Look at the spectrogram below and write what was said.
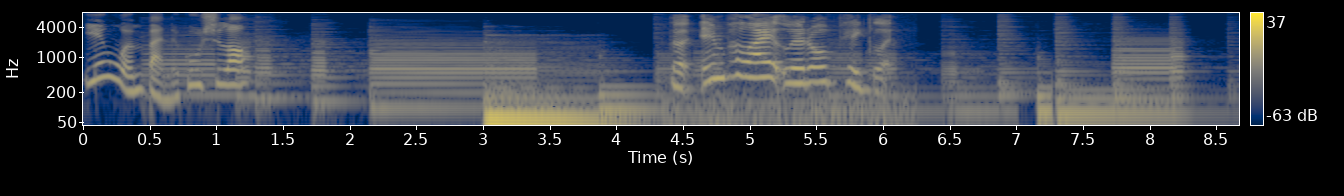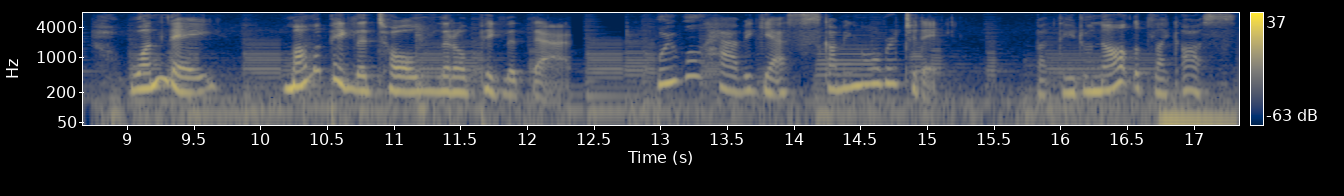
英文版的故事喽。The Impolite Little Piglet. One day, Mama Piglet told Little Piglet that we will have guests coming over today, but they do not look like us,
